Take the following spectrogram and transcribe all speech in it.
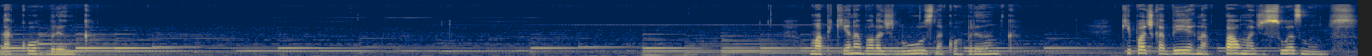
na cor branca. Uma pequena bola de luz na cor branca que pode caber na palma de suas mãos.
